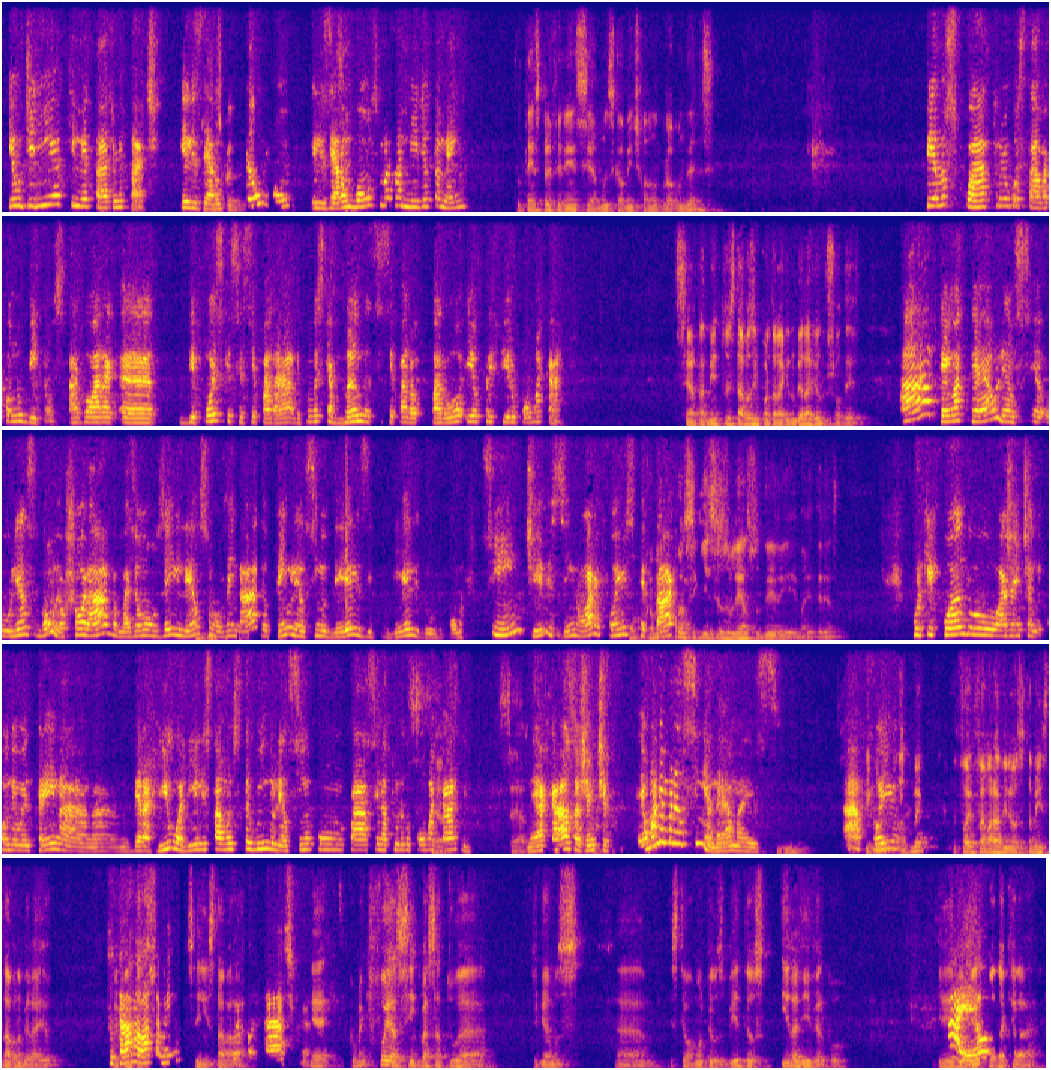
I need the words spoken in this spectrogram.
eu diria que metade, metade. Eles eram tão bons, eles eram bons, mas a mídia também. Tu tens preferência musicalmente falando por algum deles? Pelos quatro eu gostava quando Beatles. Agora, uh, depois que se separaram, depois que a banda se separou, parou, eu prefiro Paul McCartney. Certamente. Tu estavas em Porto Alegre, no Beira-Rio, no show dele. Ah, tenho até o lenço, o lenço. Bom, eu chorava, mas eu não usei lenço, não usei nada. Eu tenho o lencinho deles e dele, do, do Poma. Sim, tive, sim. Olha, foi um espetáculo. Como é que conseguisse o lenço dele, Maria Tereza? Porque quando a gente, quando eu entrei na, na no Beira Rio ali, eles estavam distribuindo o lencinho com, com a assinatura do Paul certo. McCartney. Certo. Né? Acaso a gente. É uma lembrancinha, né? Mas. Uhum. Ah, foi. Como, como é, foi, foi maravilhoso, eu também estava no Beira-Rio. Tu estava lá também? Sim, estava foi lá. fantástico. É, como é que foi assim com essa tua, digamos, uh, esse teu amor pelos Beatles, ir a Liverpool? E ah, é. Toda aquela...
